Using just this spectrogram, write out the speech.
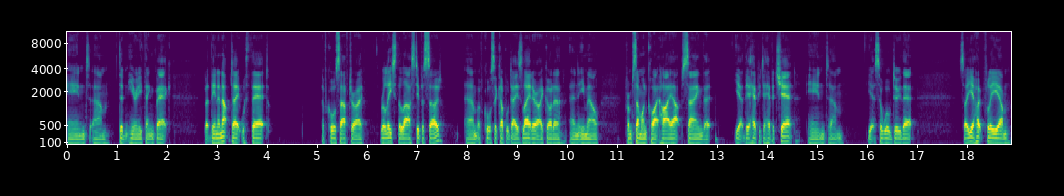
and um, didn't hear anything back. But then an update with that, of course, after I released the last episode, um, of course, a couple days later, I got a, an email from someone quite high up saying that, yeah, they're happy to have a chat. And um, yeah, so we'll do that. So yeah, hopefully, um,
